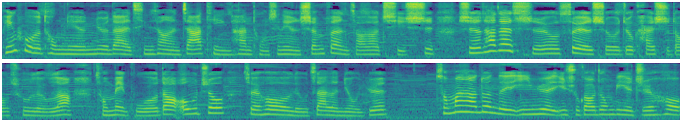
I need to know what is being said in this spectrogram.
贫苦的童年、虐待倾向的家庭和同性恋身份遭到歧视，使得他在十六岁的时候就开始到处流浪，从美国到欧洲，最后留在了纽约。从曼哈顿的音乐艺术高中毕业之后，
